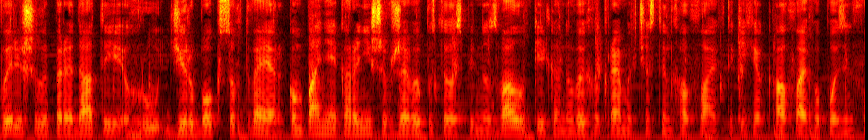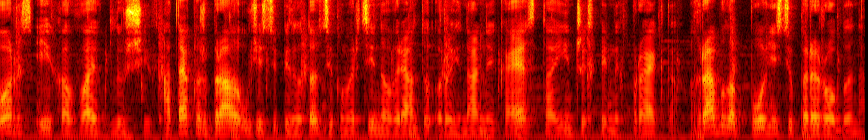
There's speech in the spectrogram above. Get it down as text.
вирішили передати гру Gearbox Software, компанія, яка раніше вже випустила спільно кілька нових окремих частин Half-Life, таких як Half-Life Opposing Force і Half-Life Blue Shift. А також брала участь у підготовці комерційного варіанту оригінальної КС та інших спільних проектах. Гра була повністю перероблена.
